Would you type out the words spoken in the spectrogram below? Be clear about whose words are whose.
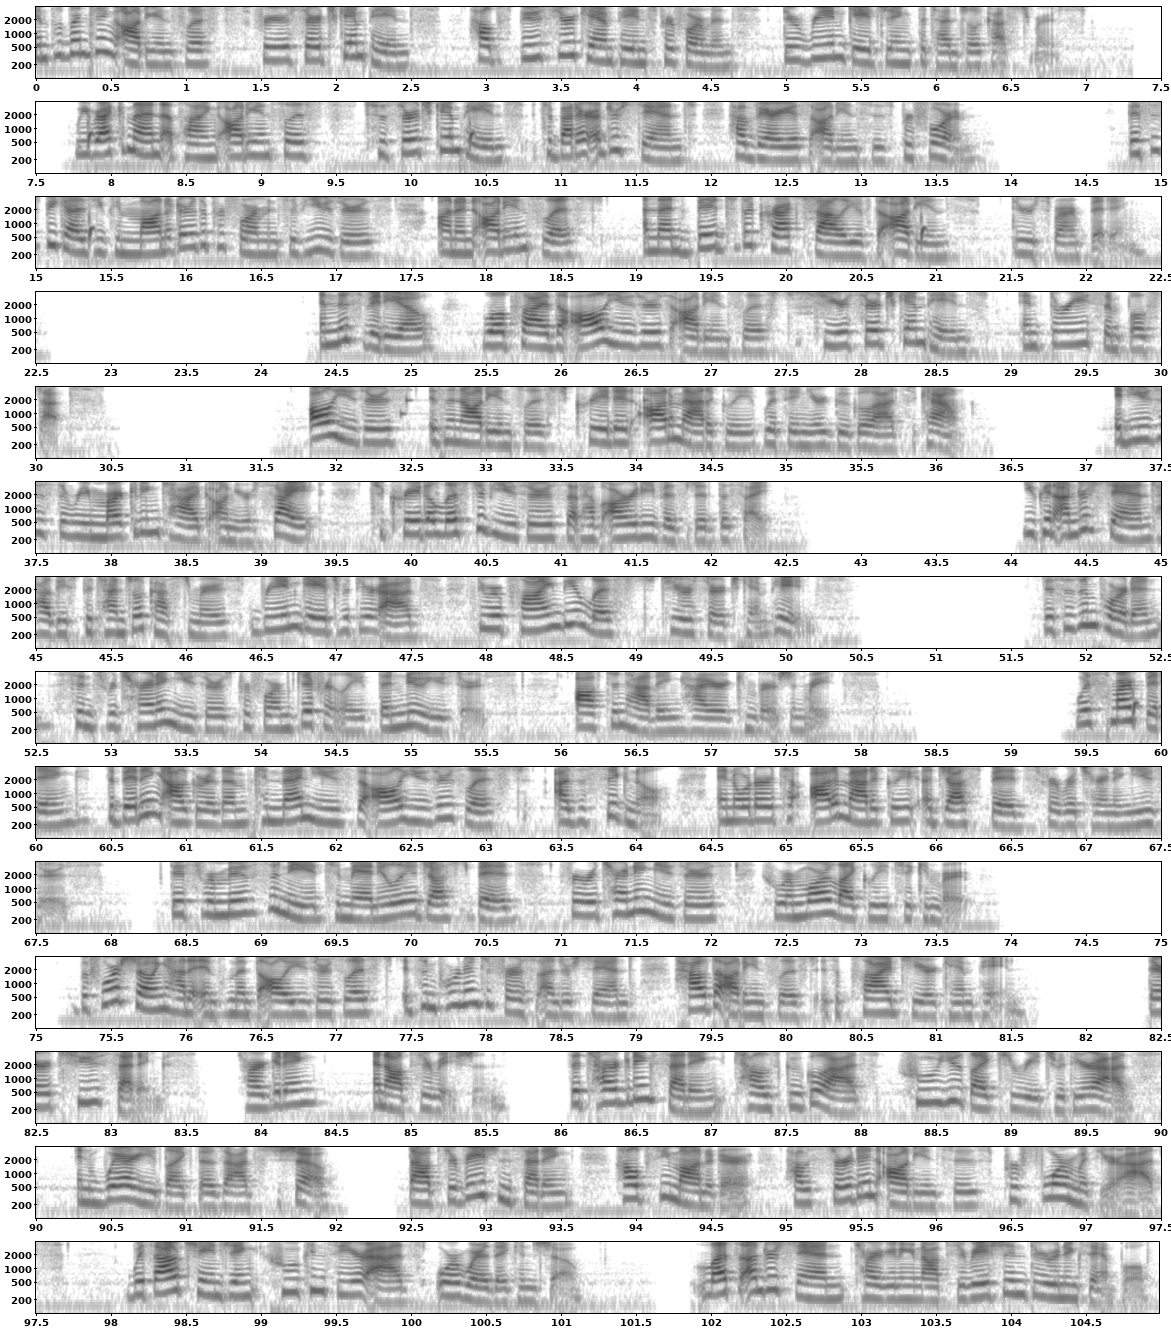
Speaker 1: Implementing audience lists for your search campaigns helps boost your campaign's performance through re-engaging potential customers. We recommend applying audience lists to search campaigns to better understand how various audiences perform. This is because you can monitor the performance of users on an audience list and then bid to the correct value of the audience through smart bidding. In this video, we'll apply the All Users audience list to your search campaigns in three simple steps. All Users is an audience list created automatically within your Google Ads account. It uses the remarketing tag on your site to create a list of users that have already visited the site. You can understand how these potential customers re-engage with your ads through applying the list to your search campaigns. This is important since returning users perform differently than new users, often having higher conversion rates. With Smart Bidding, the bidding algorithm can then use the All Users list as a signal in order to automatically adjust bids for returning users. This removes the need to manually adjust bids for returning users who are more likely to convert. Before showing how to implement the All Users list, it's important to first understand how the audience list is applied to your campaign. There are two settings, targeting and observation. The targeting setting tells Google Ads who you'd like to reach with your ads and where you'd like those ads to show. The observation setting helps you monitor how certain audiences perform with your ads without changing who can see your ads or where they can show. Let's understand targeting and observation through an example.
